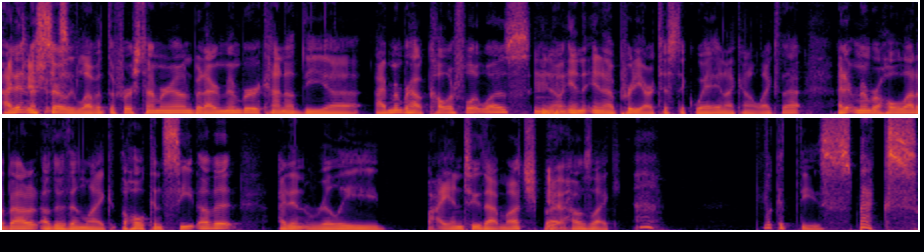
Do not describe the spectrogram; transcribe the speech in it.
I didn't necessarily love it the first time around, but I remember kind of the. Uh, I remember how colorful it was, you Mm-hmm. know, in in a pretty artistic way, and I kind of liked that. I didn't remember a whole lot about it, other than like the whole conceit of it. I didn't really buy into that much, but Yeah. I was like, ah, look at these specs.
